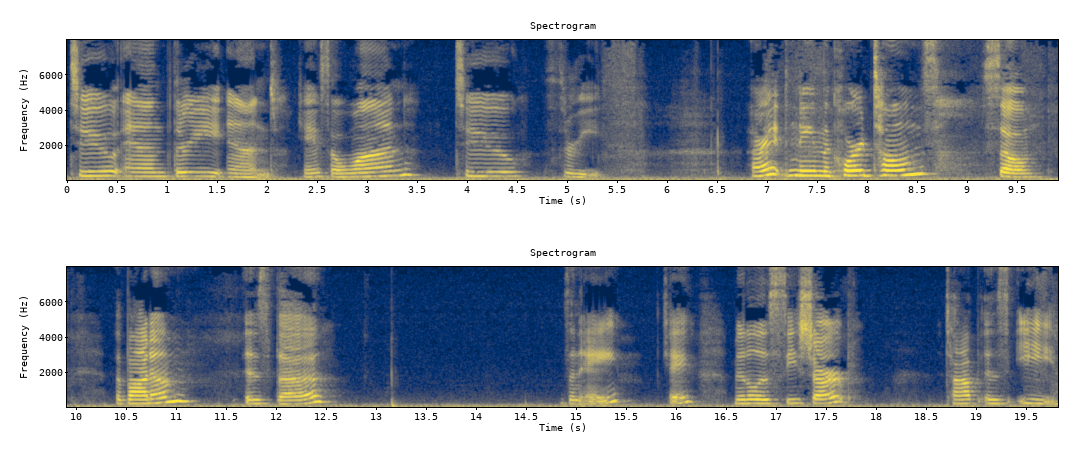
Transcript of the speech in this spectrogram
two, and three, and. Okay, so one, two, three. All right, name the chord tones. So the bottom is the, it's an A, okay? Middle is C sharp, top is E.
